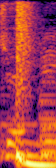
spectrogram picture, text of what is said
jamais.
